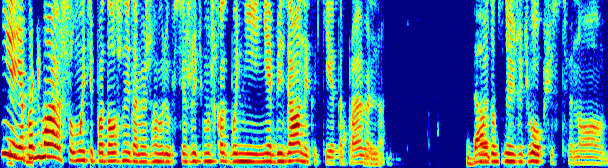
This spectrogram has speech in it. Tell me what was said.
Не, я Если- понимаю, что мы типа должны, там, я же говорю, все жить, мы же как бы не, не обезьяны какие-то, правильно? Да, Мы должны жить в обществе, но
